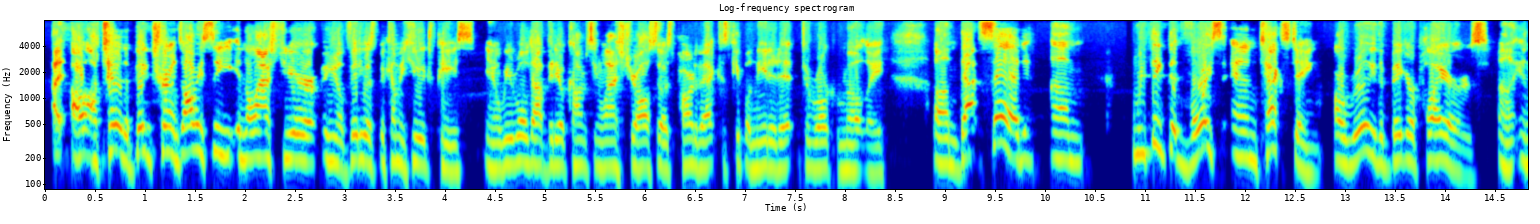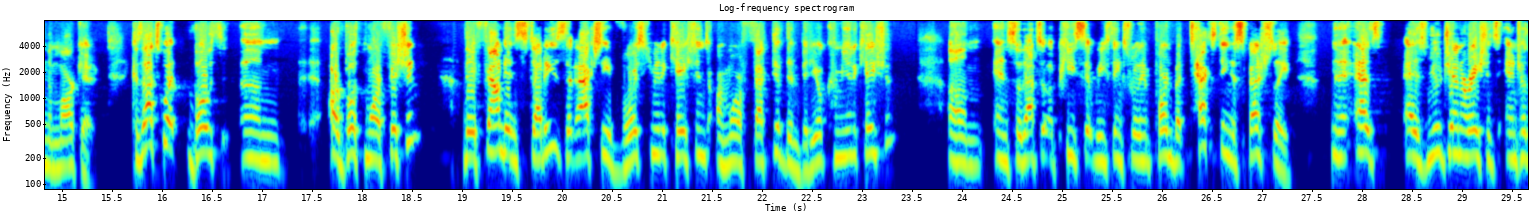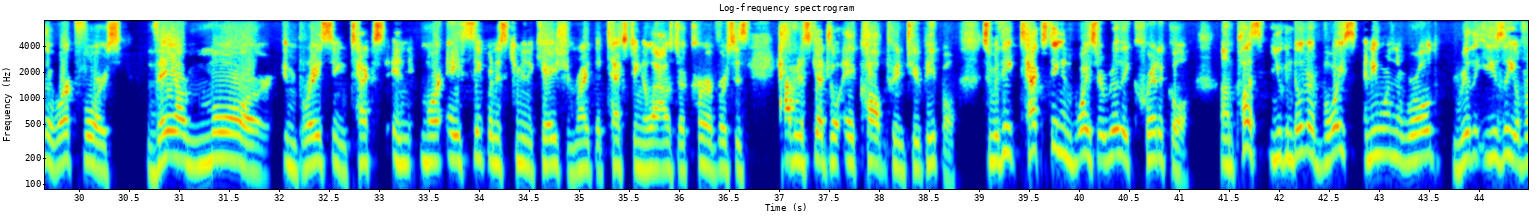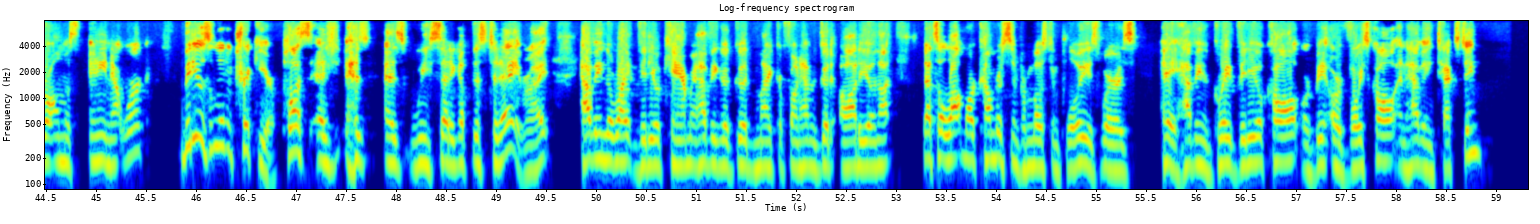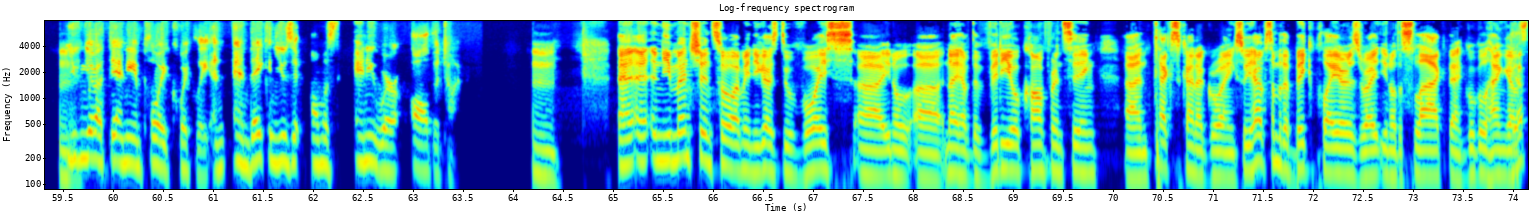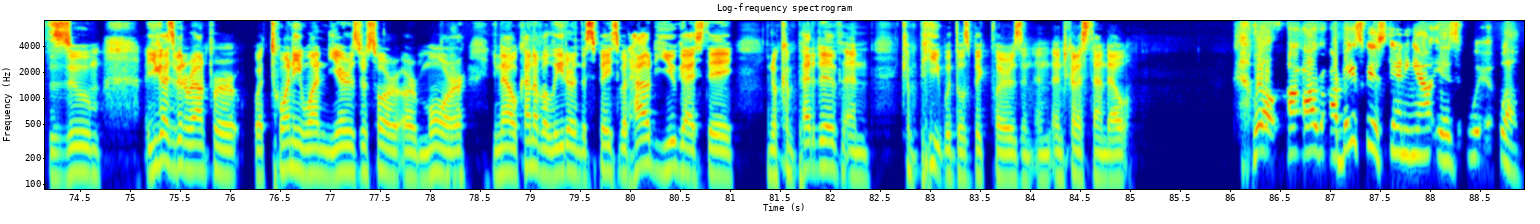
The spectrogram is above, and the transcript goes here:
I, will tell you the big trends. Obviously, in the last year, you know, video has become a huge piece. You know, we rolled out video conferencing last year also as part of that because people needed it to work remotely. Um, that said, um, we think that voice and texting are really the bigger players uh, in the market because that's what both um, are both more efficient. They found in studies that actually voice communications are more effective than video communication. Um, and so that's a piece that we think is really important. But texting, especially as as new generations enter the workforce, they are more embracing text in more asynchronous communication, right? That texting allows to occur versus having to schedule a call between two people. So we think texting and voice are really critical. Um, plus, you can deliver voice anywhere in the world really easily over almost any network. Video is a little trickier. Plus, as as as we setting up this today, right? Having the right video camera, having a good microphone, having good audio, not that's a lot more cumbersome for most employees. Whereas, hey, having a great video call or be, or voice call and having texting, mm. you can give out to any employee quickly, and and they can use it almost anywhere all the time. Mm. And, and, you mentioned, so I mean, you guys do voice. Uh, you know, uh, now you have the video conferencing and text kind of growing. So you have some of the big players, right? You know, the Slack, the Google Hangouts, yep. the Zoom. You guys have been around for what 21 years or so or, or more. You're now kind of a leader in the space. But how do you guys stay, you know, competitive and compete with those big players and, and, and kind of stand out? Well, our, our biggest way of standing out is well,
